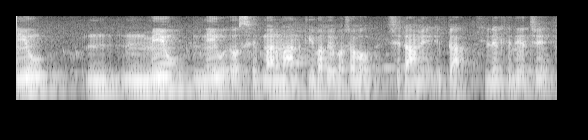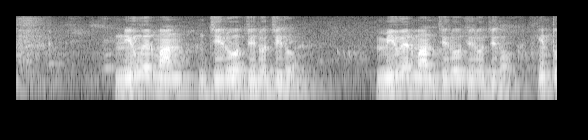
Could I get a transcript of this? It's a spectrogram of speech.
নিউ মিউ নিউ ও সিগমার মান কীভাবে বসাবো সেটা আমি এটা লিখে দিয়েছি। নিউ এর মান জিরো জিরো জিরো মিউ এর মান জিরো জিরো জিরো কিন্তু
